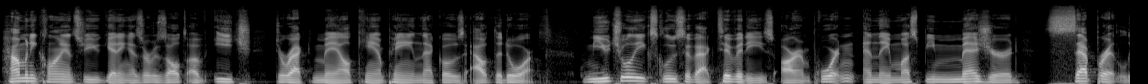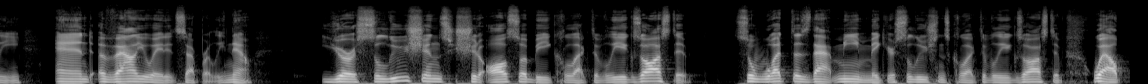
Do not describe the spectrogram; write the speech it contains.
How many clients are you getting as a result of each direct mail campaign that goes out the door mutually exclusive activities are important and they must be measured separately and evaluated separately now your solutions should also be collectively exhaustive. So, what does that mean? Make your solutions collectively exhaustive. Well,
